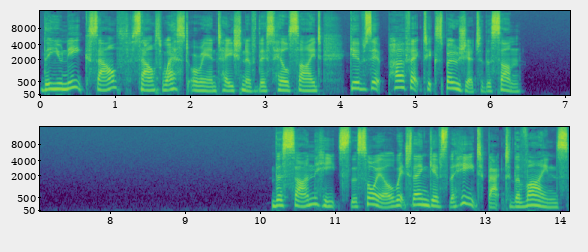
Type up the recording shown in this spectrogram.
The unique south southwest orientation of this hillside gives it perfect exposure to the sun. The sun heats the soil, which then gives the heat back to the vines.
